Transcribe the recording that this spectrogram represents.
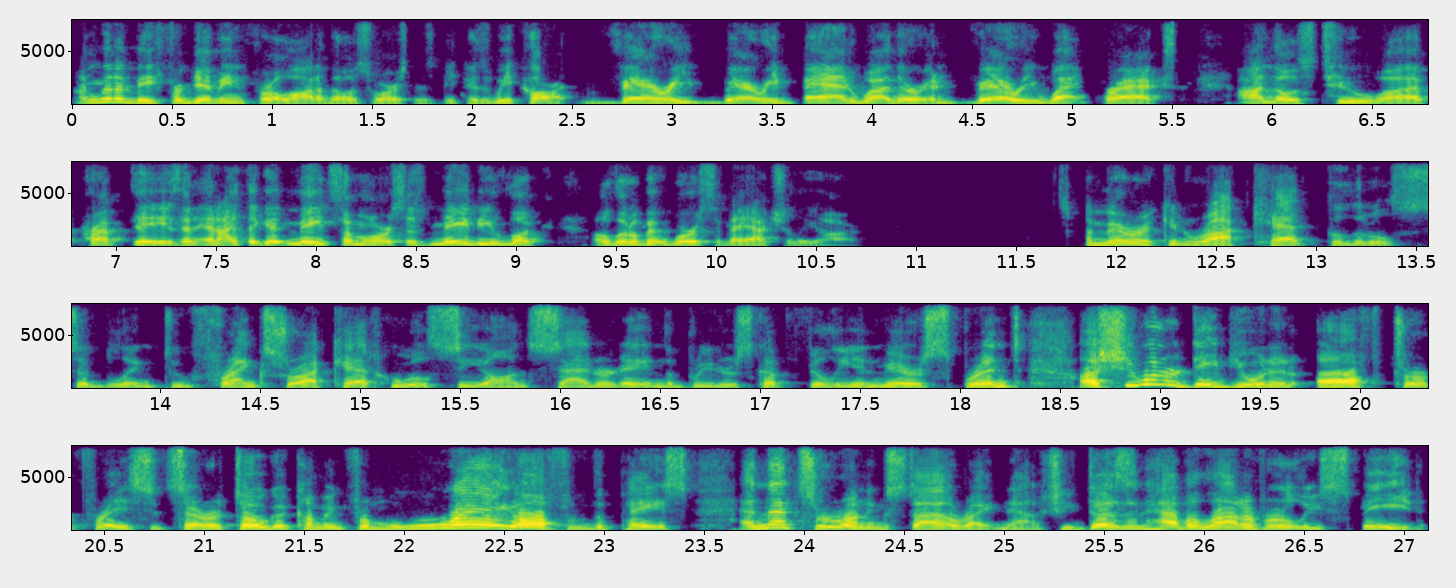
I'm going to be forgiving for a lot of those horses because we caught very, very bad weather and very wet tracks on those two uh, prep days. And, and I think it made some horses maybe look a little bit worse than they actually are. American Rocket, the little sibling to Frank's Rocket, who we'll see on Saturday in the Breeders' Cup Filly and Mare Sprint. Uh, she won her debut in an off turf race at Saratoga, coming from way off of the pace. And that's her running style right now. She doesn't have a lot of early speed.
